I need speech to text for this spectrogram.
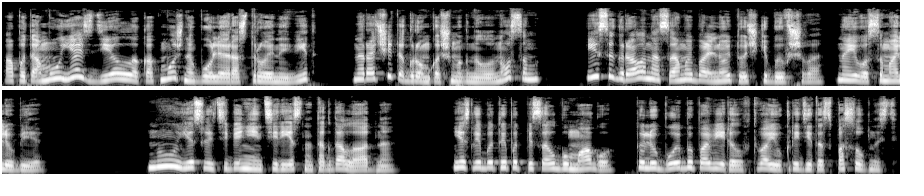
а потому я сделала как можно более расстроенный вид, нарочито громко шмыгнула носом и сыграла на самой больной точке бывшего, на его самолюбии. «Ну, если тебе не интересно, тогда ладно. Если бы ты подписал бумагу, то любой бы поверил в твою кредитоспособность.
